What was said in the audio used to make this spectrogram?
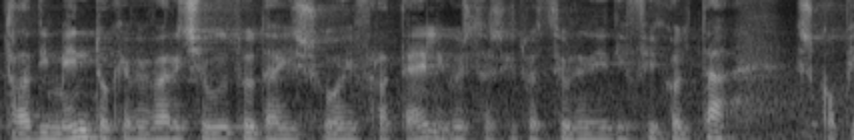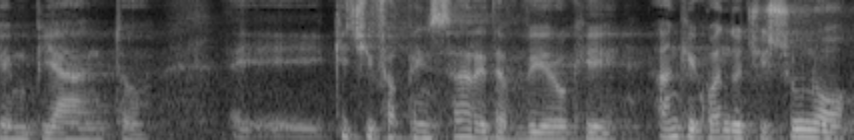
tradimento che aveva ricevuto dai suoi fratelli, questa situazione di difficoltà, scoppia in pianto, eh, che ci fa pensare davvero che anche quando ci sono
